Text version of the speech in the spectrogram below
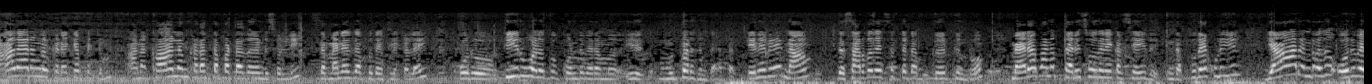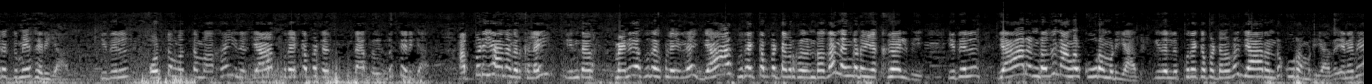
ஆதாரங்கள் கிடைக்கப்பெற்றும் ஆனா காலம் கடத்தப்பட்டது என்று சொல்லி இந்த மனித புதைக்குழிகளை ஒரு தீர்வுகளுக்கு கொண்டு வர மு- முற்படுகின்றார்கள். எனவே நாம் இந்த சர்வதேசத்திடம் கேட்கின்றோம் மரபணு பரிசோதனைகள் செய்து இந்த புதைக்குழியில் யார் என்றது ஒருவருக்குமே தெரியாது. இதில் ஒட்டுமொத்தமாக இதில் யார் புதைக்கப்பட்டிருக்கிறார்கள் என்று தெரியாது. அப்படியானவர்களை இந்த மனித புதைக்குழியில யார் புதைக்கப்பட்டவர்கள் என்றதான் எங்களுடைய கேள்வி. இதில் யார் என்றது நாங்கள் கூற முடியாது. இதில் புதைக்கப்பட்டவர்கள் யார் என்று கூற முடியாது. எனவே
